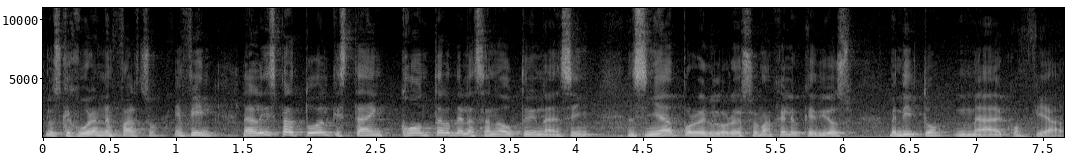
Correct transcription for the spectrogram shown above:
los que juran en falso. En fin, la ley es para todo el que está en contra de la sana doctrina ense- enseñada por el glorioso evangelio que Dios bendito me ha confiado.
